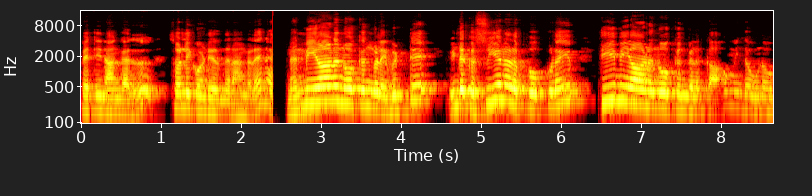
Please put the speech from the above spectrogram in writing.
பற்றி நாங்கள் சொல்லிக் கொண்டிருந்த நாங்களே நன்மையான நோக்கங்களை விட்டு இன்றைக்கு சுயநல போக்குலையும் தீமையான நோக்கங்களுக்காகவும் இந்த உணவு.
